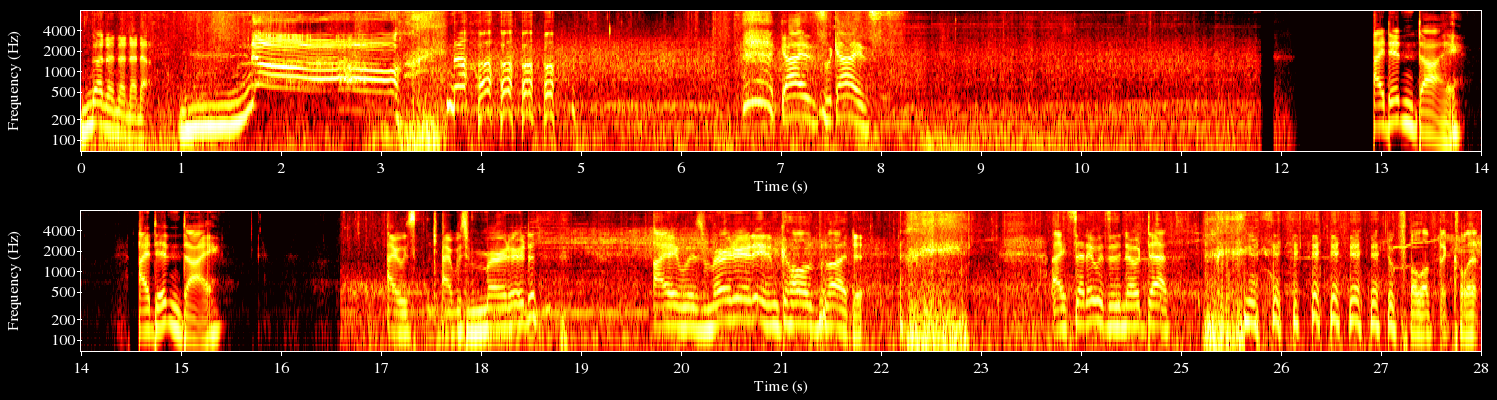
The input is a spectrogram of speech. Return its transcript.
No, no, no, no, no. No! No! guys, guys. I didn't die. I didn't die. I was I was murdered. I was murdered in cold blood. I said it was a no death. Pull up the clip.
